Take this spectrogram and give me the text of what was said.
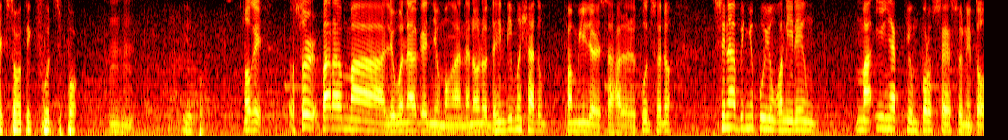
exotic foods po Mhm. yun po Okay. Sir, para maliwanagan yung mga nanonood na hindi masyadong familiar sa halal foods, ano, sinabi niyo po yung kanina yung maingat yung proseso nito.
